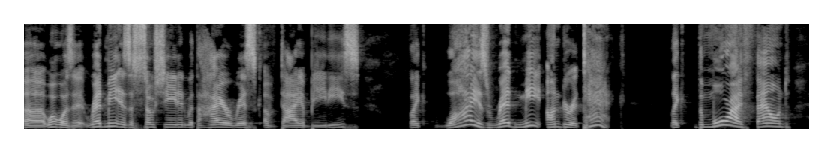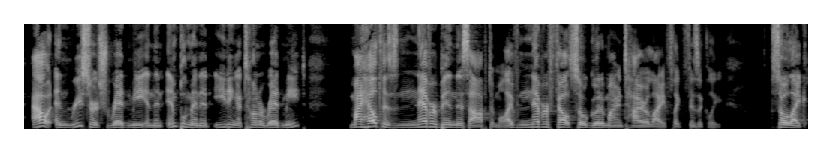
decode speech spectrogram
Uh, what was it? Red meat is associated with a higher risk of diabetes. Like, why is red meat under attack? Like, the more I found out and researched red meat and then implemented eating a ton of red meat, my health has never been this optimal. I've never felt so good in my entire life, like physically. So, like,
